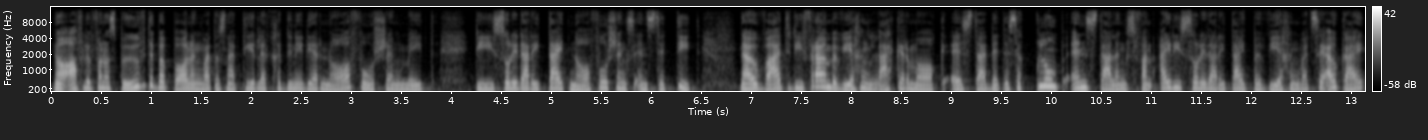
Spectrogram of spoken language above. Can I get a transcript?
na afloop van ons behoeftebepaling wat ons natuurlik gedoen het deur navorsing met die Solidariteit Navorsingsinstituut. Nou wat die vrouenbeweging lekker maak is dat dit is 'n klomp instellings vanuit die solidariteit beweging wat sê okay,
